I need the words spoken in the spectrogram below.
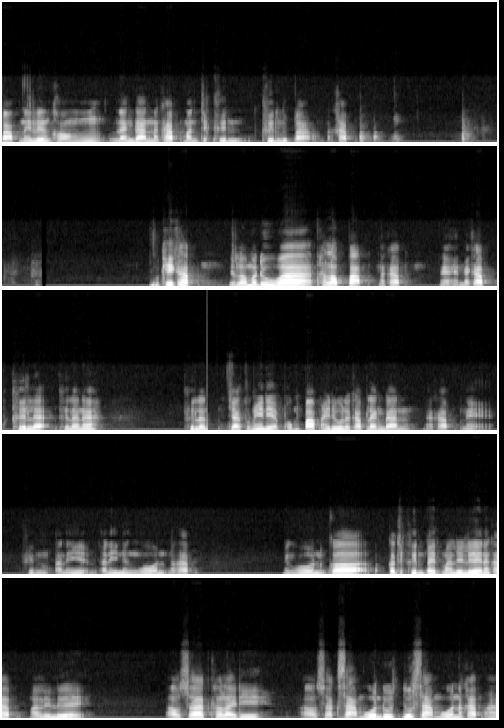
ปรับในเรื่องของแรงดันนะครับ มันจะขึ้นขึ้นหรือเปล่านะครับโอเคครับ เดี๋ยวเรามาดูว่าถ้าเราปรับนะครับเนี่ยเห็นไหมครับขึ้นแล้วขึ้นแล้วนะขึ้นแล้วจากตรงนี้เดี๋ยวผมปรับให้ดูเลยครับแรงดันนะครับเนี่ยขึ้นอันนี้อันนี้1โวลต์นะครับ1โวลต์ก็ก็จะขึ้นไปมาเรื่อยๆนะครับมาเรื่อยๆ เอาสักเท่าไหร่ดี เอาสัก3โวลต์ดูดู3โวลต์นะครับอ่า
